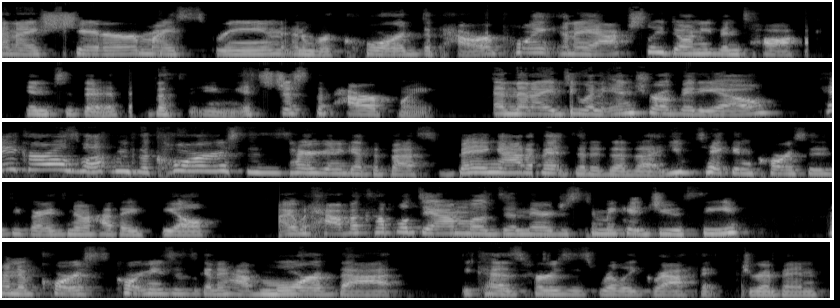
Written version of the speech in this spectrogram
and I share my screen and record the PowerPoint. And I actually don't even talk into the, the thing, it's just the PowerPoint. And then I do an intro video. Hey girls, welcome to the course. This is how you're going to get the best bang out of it. Da, da, da, da. You've taken courses, you guys know how they feel. I would have a couple downloads in there just to make it juicy. And of course, Courtney's is going to have more of that because hers is really graphic driven.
